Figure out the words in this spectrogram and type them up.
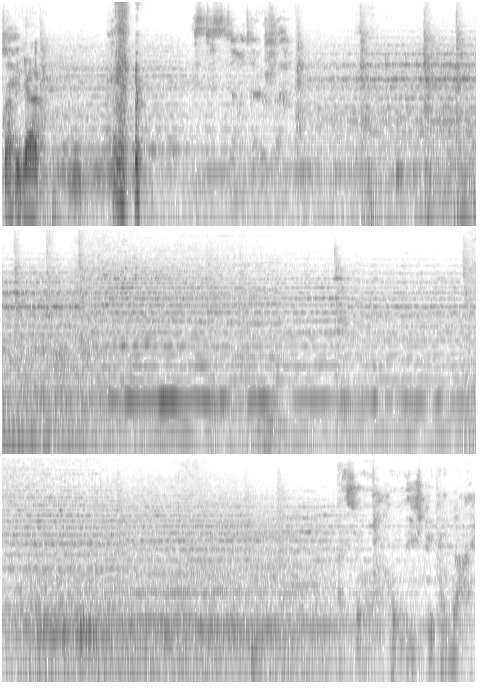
Grumpy do cat. is to start over. I saw all these people die.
